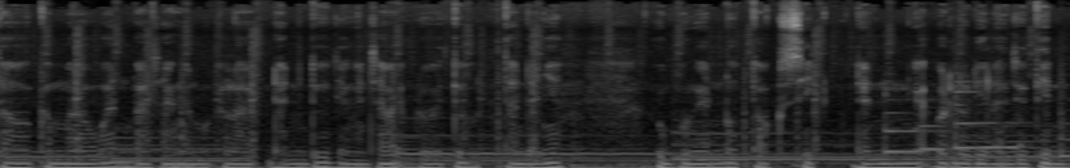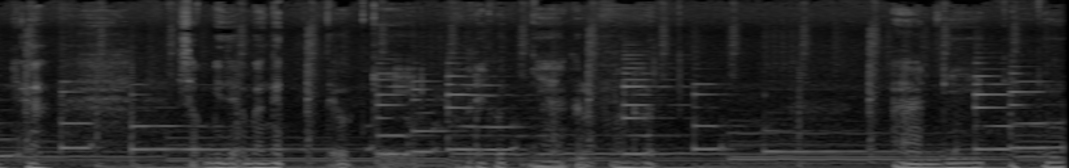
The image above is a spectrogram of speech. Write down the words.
atau kemauan pasanganmu kelak dan itu jangan sampai bro itu tandanya hubungan lu toksik dan nggak perlu dilanjutin. Ya sok bijak banget. Oke berikutnya kalau menurut Adit itu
